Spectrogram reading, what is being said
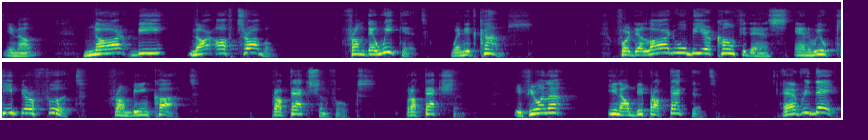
you know, nor be nor of trouble from the wicked when it comes. For the Lord will be your confidence and will keep your foot from being caught. Protection, folks. Protection. If you want to, you know, be protected every day,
